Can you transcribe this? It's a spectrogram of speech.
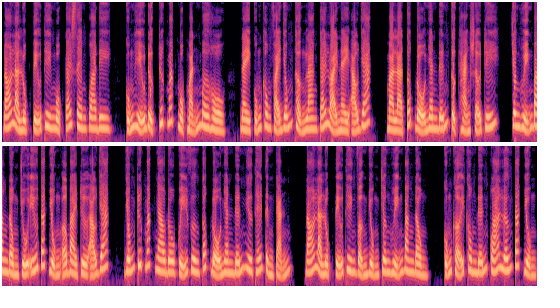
đó là lục tiểu thiên một cái xem qua đi, cũng hiểu được trước mắt một mảnh mơ hồ, này cũng không phải giống thận lan cái loại này ảo giác, mà là tốc độ nhanh đến cực hạn sở trí, chân huyễn băng đồng chủ yếu tác dụng ở bài trừ ảo giác, giống trước mắt ngao đô quỷ vương tốc độ nhanh đến như thế tình cảnh, đó là lục tiểu thiên vận dụng chân huyễn băng đồng, cũng khởi không đến quá lớn tác dụng.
